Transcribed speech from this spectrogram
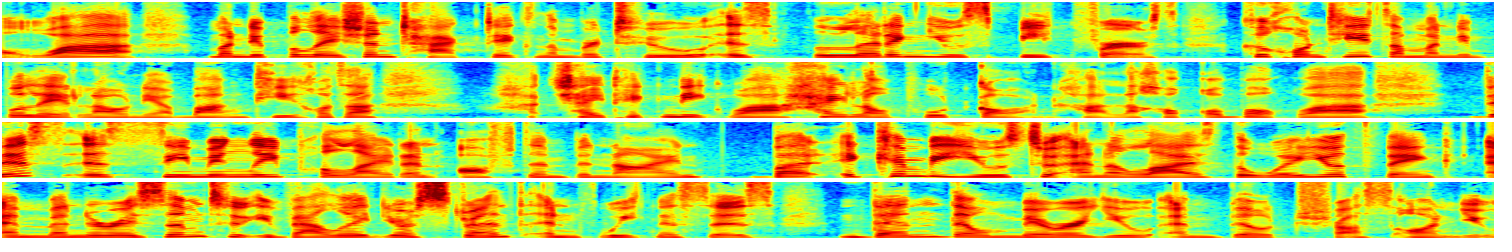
2 ว่า manipulation tactics number two is letting you speak first คือคนที่จะ manipulate เราเนี่ยบางทีเขาจะ ใช้เทคนิคว่าให้เราพูดก่อนค่ะ แล้วเขาก็บอกว่า this is seemingly polite and often benign but it can be used to analyze the way you think and mannerism to evaluate your strength and weaknesses then they'll mirror you and build trust on you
